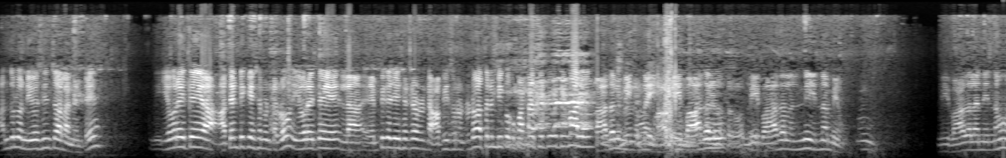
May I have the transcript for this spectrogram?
అందులో నివసించాలని అంటే ఎవరైతే అథెంటికేషన్ ఉంటారో ఎవరైతే ఎంపిక చేసేటటువంటి ఆఫీసర్ ఉంటాడో అతను మీకు ఒక పట్టా సర్టిఫికేట్ ఇవ్వాలి. బాధలు మీకు ఉన్నాయి. మీ బాధలు మీ బాధలన్నీ విన్నాం మేము. మీ బాధలన్నీ విన్నాం.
